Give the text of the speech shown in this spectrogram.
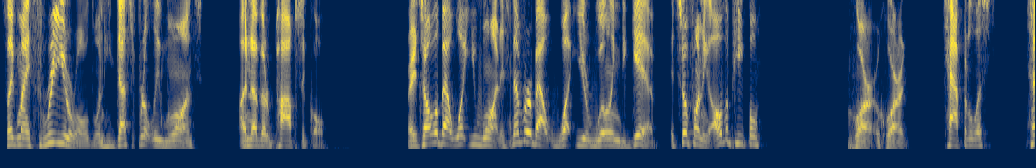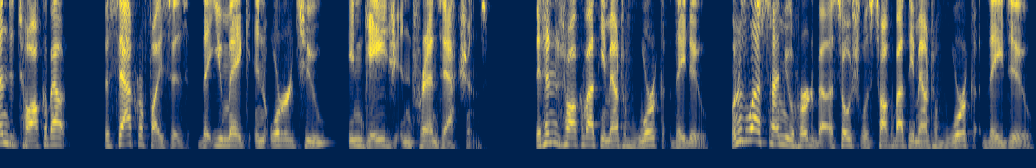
It's like my three year old when he desperately wants another popsicle. Right? It's all about what you want. It's never about what you're willing to give. It's so funny. All the people who are who are capitalists tend to talk about the sacrifices that you make in order to engage in transactions. They tend to talk about the amount of work they do. When was the last time you heard about a socialist talk about the amount of work they do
